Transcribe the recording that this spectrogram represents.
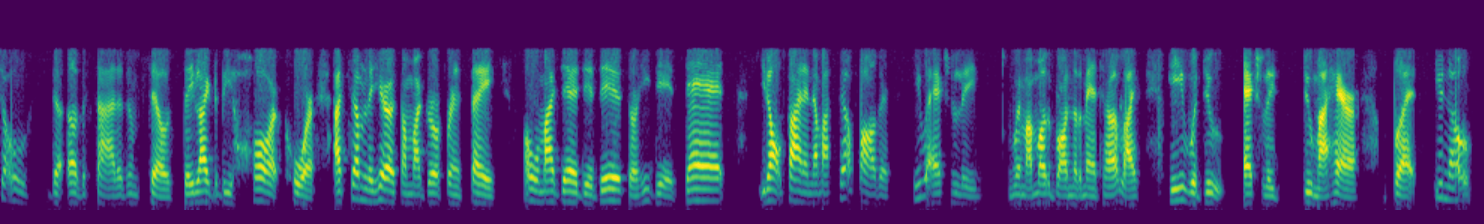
show the other side of themselves. They like to be hardcore. I tell them to hear some of my girlfriends say, oh, my dad did this or he did that. You don't find it. Now, my stepfather, he would actually, when my mother brought another man to her life, he would do, actually do my hair. But, you know.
